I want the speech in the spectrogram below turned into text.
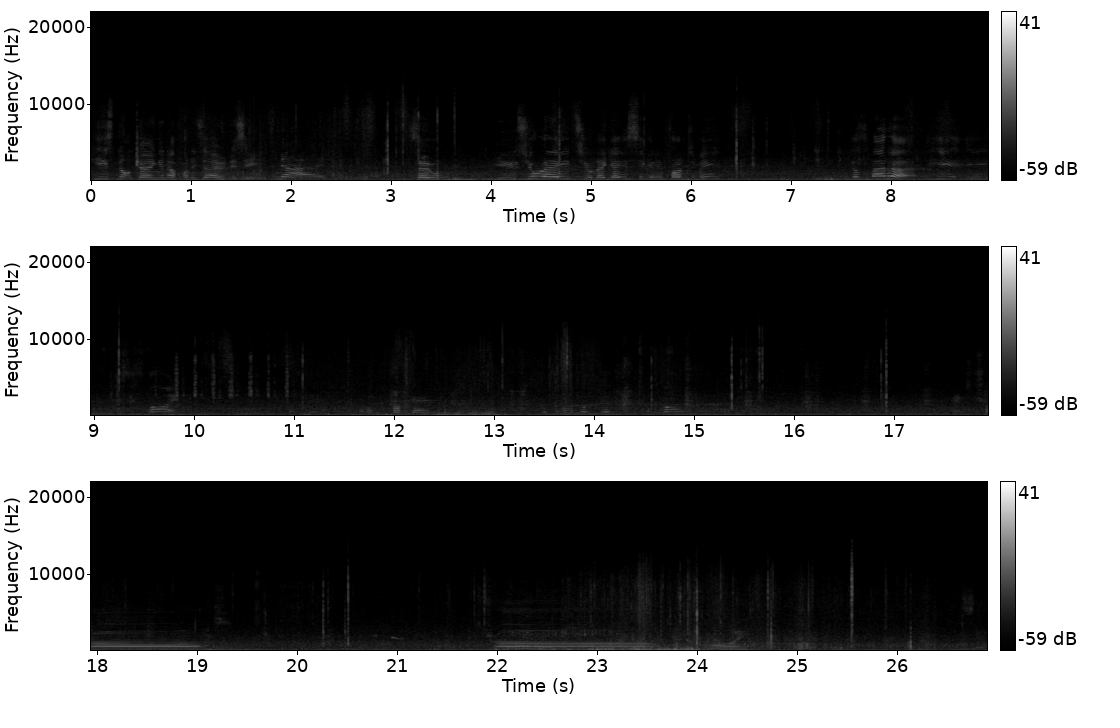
he's not going enough on his own, is he? No. So use your aids, your leg aids to get in front of me. Doesn't matter. He, he, this is fine. That's it. And then it's again. That's it. That's fine. Trot. Trot. Good boy. That's it.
